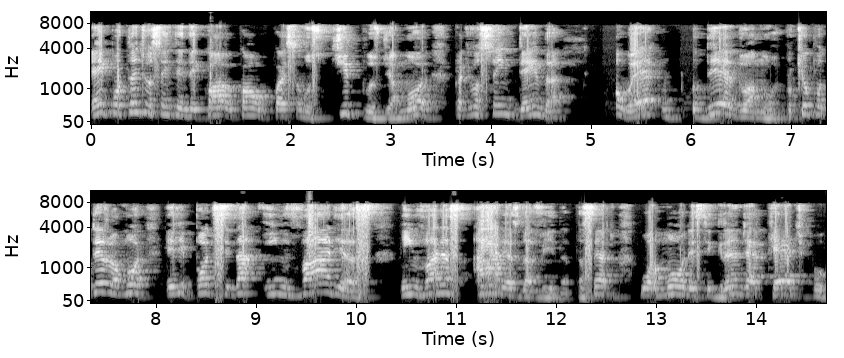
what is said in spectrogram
É importante você entender qual, qual, quais são os tipos de amor para que você entenda qual é o poder do amor, porque o poder do amor ele pode se dar em várias em várias áreas da vida, tá certo? O amor, esse grande arquétipo,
